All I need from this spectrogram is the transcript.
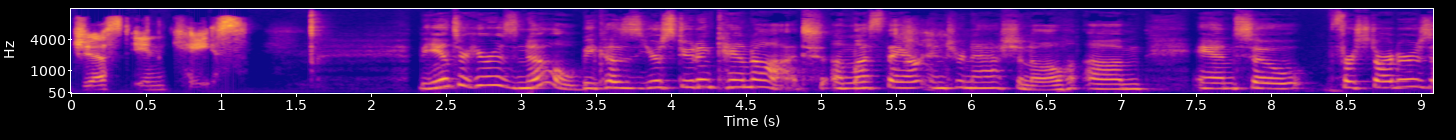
just in case? The answer here is no, because your student cannot unless they are international. Um, and so, for starters,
